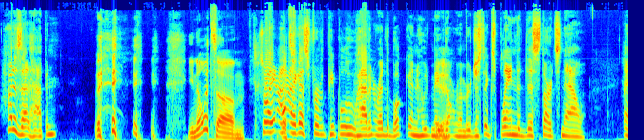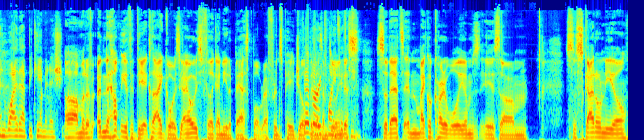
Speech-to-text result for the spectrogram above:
How does that happen? you know what's um So I, I, I guess for people who haven't read the book and who maybe Yeah. don't remember, just explain that this starts now and why that became an issue. Uh, I'm gonna and help me with the date because I always I always feel like I need a basketball reference page open February as I'm doing this. So that's and Michael Carter Williams is um so Scott O'Neill.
